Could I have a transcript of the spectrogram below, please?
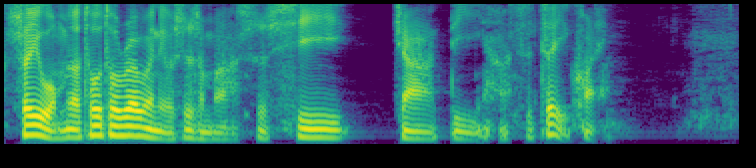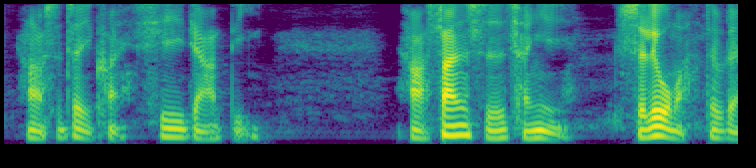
所以我们的 total revenue 是什么？是 C 加 D 啊，是这一块，啊，是这一块 C 加 D，啊，三十乘以十六嘛，对不对？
